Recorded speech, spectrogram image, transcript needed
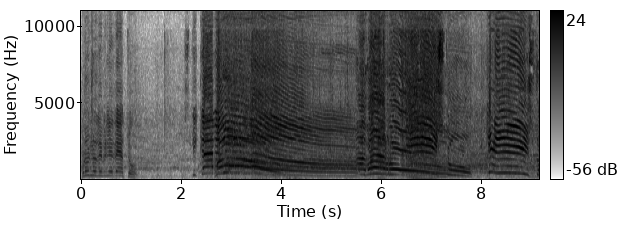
Bruno de Benedetto. Esticada! Navarro! isto? Que é isto?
